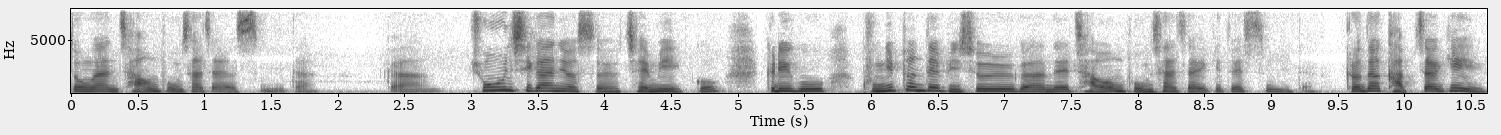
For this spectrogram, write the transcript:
동안 자원봉사자였습니다. 그러니까 좋은 시간이었어요. 재미있고. 그리고 국립현대미술관의 자원봉사자이기도 했습니다. 그러다 갑자기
